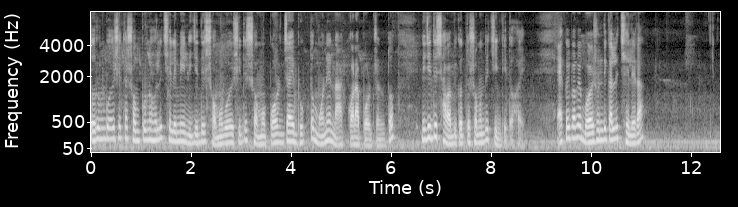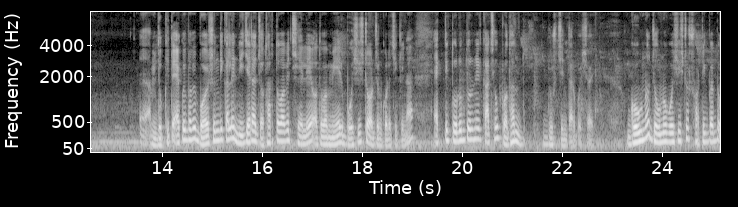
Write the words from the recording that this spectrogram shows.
তরুণ বয়সে তা সম্পূর্ণ হলে ছেলে মেয়ে নিজেদের সমবয়সীদের সমপর্যায়ভুক্ত মনে না করা পর্যন্ত নিজেদের স্বাভাবিকত্ব সম্বন্ধে চিন্তিত হয়। একইভাবে বয়সন্ধিকালে ছেলেরা, আমি দুঃখিত, একইভাবে বয়সন্ধিকালে নিজেরা যথার্থভাবে ছেলে অথবা মেয়ের বৈশিষ্ট্য অর্জন করেছে কিনা, একটি তরুণ তরুণীর কাছেও প্রধান দুশ্চিন্তার বিষয়। গৌণ যৌন বৈশিষ্ট্য সঠিকভাবে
